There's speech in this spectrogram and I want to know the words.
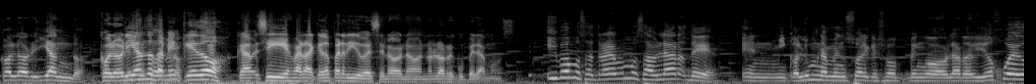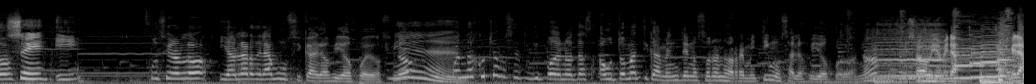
coloreando. Coloreando es también quedó. Sí, es verdad, quedó perdido ese, no, no, no lo recuperamos. Y vamos a traer, vamos a hablar de, en mi columna mensual que yo vengo a hablar de videojuegos. Sí. Y fusionarlo y hablar de la música de los videojuegos, ¿no? Bien. Cuando escuchamos este tipo de notas, automáticamente nosotros nos remitimos a los videojuegos, ¿no? Es obvio, mirá. Mirá.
